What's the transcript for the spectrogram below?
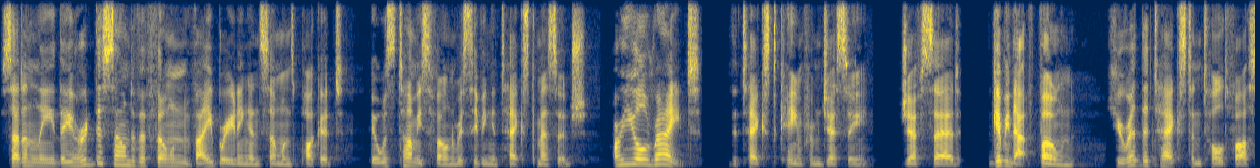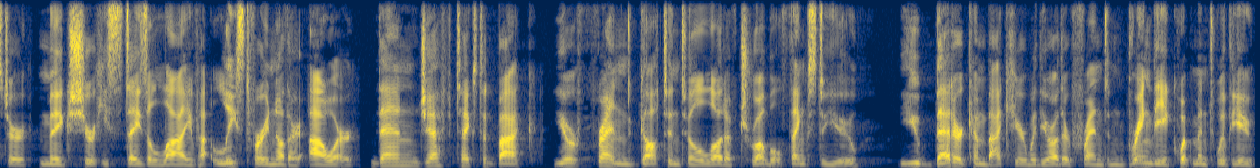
Suddenly, they heard the sound of a phone vibrating in someone's pocket. It was Tommy's phone receiving a text message. Are you alright? The text came from Jesse. Jeff said, Give me that phone. He read the text and told Foster, Make sure he stays alive at least for another hour. Then Jeff texted back, Your friend got into a lot of trouble thanks to you. You better come back here with your other friend and bring the equipment with you.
